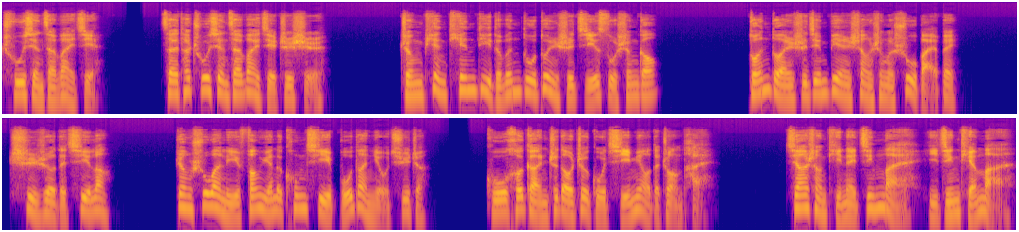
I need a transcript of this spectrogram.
出现在外界。在他出现在外界之时，整片天地的温度顿时急速升高，短短时间便上升了数百倍。炽热的气浪让数万里方圆的空气不断扭曲着。古河感知到这股奇妙的状态，加上体内经脉已经填满，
